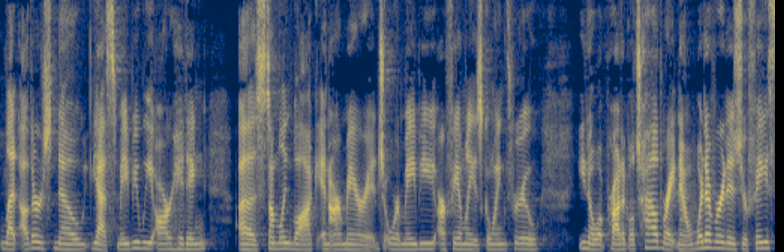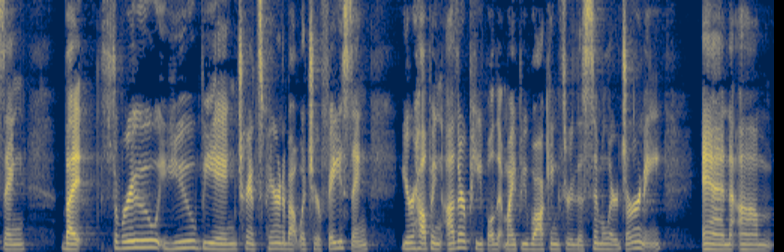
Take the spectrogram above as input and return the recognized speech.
let others know yes, maybe we are hitting a stumbling block in our marriage, or maybe our family is going through, you know, a prodigal child right now, whatever it is you're facing. But through you being transparent about what you're facing, you're helping other people that might be walking through the similar journey. And, um,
